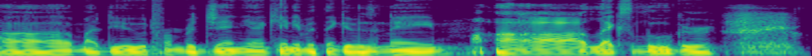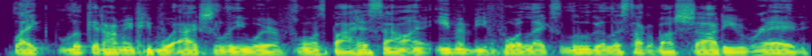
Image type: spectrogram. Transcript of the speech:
uh, my dude from Virginia. I can't even think of his name. Uh, Lex Luger. Like, look at how many people actually were influenced by his sound. And even before Lex Luger, let's talk about Shawty Redd,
